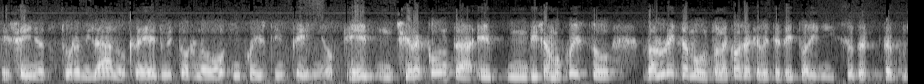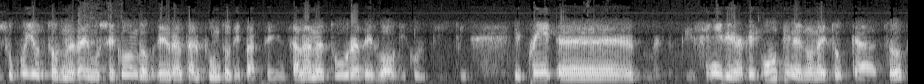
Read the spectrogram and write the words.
insegna tuttora a Milano, credo, e tornò in questo impegno. E mh, ci racconta, e mh, diciamo, questo valorizza molto la cosa che avete detto all'inizio, da, da, su cui io tornerei un secondo perché in realtà è il punto di partenza, la natura dei luoghi colpiti. E qui eh, significa che Udine non è toccato,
